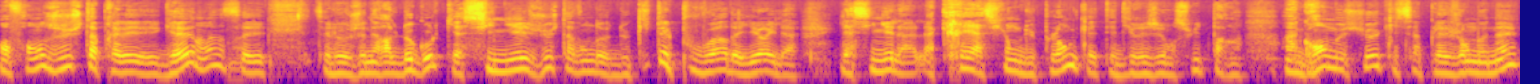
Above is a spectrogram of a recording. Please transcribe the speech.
En France, juste après les guerres, hein, c'est le général de Gaulle qui a signé juste avant de, de quitter le pouvoir. D'ailleurs, il a, il a signé la, la, création du plan qui a été dirigé ensuite par un, un grand monsieur qui s'appelait Jean Monnet.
